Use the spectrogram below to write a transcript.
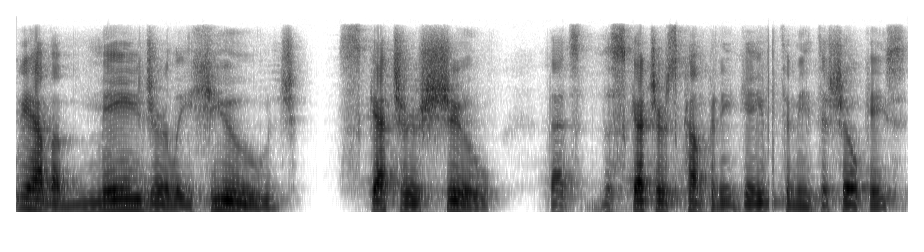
we have a majorly huge Skechers shoe that's the Skechers company gave to me to showcase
